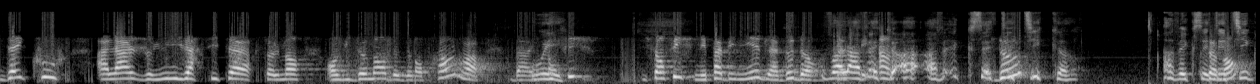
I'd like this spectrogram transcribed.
d'un coup, à l'âge universitaire seulement, on lui demande de l'apprendre, ben, il s'en fiche il s'en fiche, il n'est pas baigné de là-dedans. Voilà, avec, avec cette éthique. Avec cette éthique,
